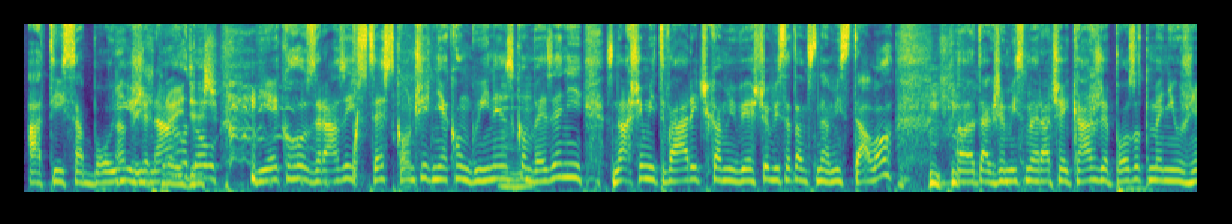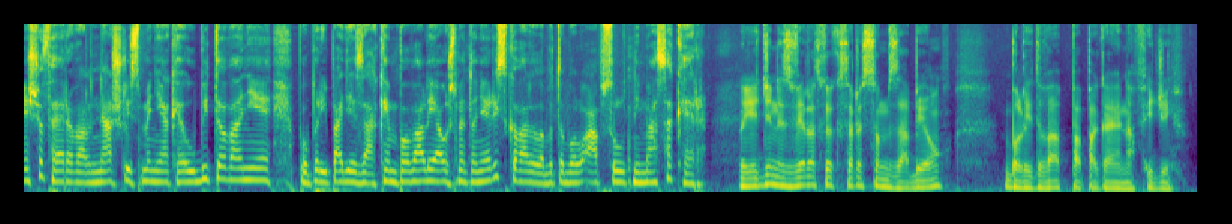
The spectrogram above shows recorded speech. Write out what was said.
a ty sa bojíš, že náhodou prejdeš. niekoho zrazíš, chceš skončiť v nejakom guinenskom mm. väzení s našimi tváričkami, vieš, čo by sa tam s nami stalo? uh, takže my sme radšej každé pozotmenie už nešoférovali, našli sme nejaké ubytovanie, po prípade zakempovali a už sme to neriskovali, lebo to bol absolútny masaker. Jediné zvieratko, ktoré som zabil, boli dva papagaje na Fidži.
